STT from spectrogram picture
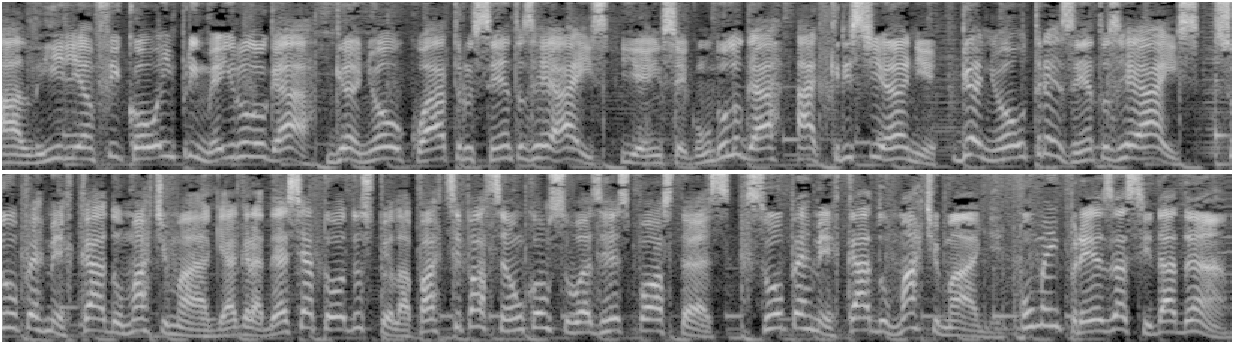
a Lilian ficou em primeiro lugar, ganhou 400 reais. E em segundo lugar, a Cristiane, ganhou 300 reais. Supermercado Martimag agradece a todos pela participação com suas respostas. Supermercado Martimag, uma empresa cidadã.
